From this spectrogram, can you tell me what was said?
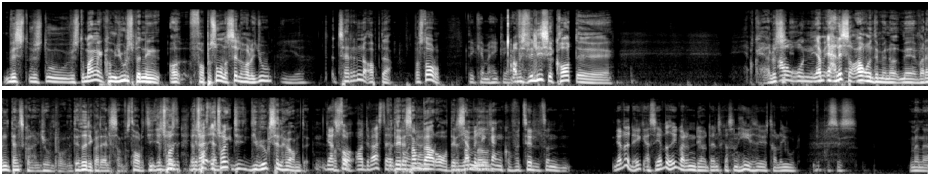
Hvis, hvis, du, hvis du mangler at komme i julespænding, og for personer, der selv holder jul, yeah, tag den der op der. Forstår du? det kan man helt klart. Og hvis vi lige skal kort... Øh... Okay, jeg har lyst. Afrunde. Jeg, jeg har lyst til at afrunde det med, noget, med hvordan danskerne har jul på. Men det ved de godt alle sammen, forstår du? De, jeg, Det tror, jeg, tror, jeg tror ikke, de, de vil jo ikke selv høre om det. Jeg Forstår tror, og det værste er, jeg det er det tror samme hvert år. Det er det Jeg samme vil med. ikke engang kunne fortælle sådan... Jeg ved det ikke. Altså, jeg ved ikke, hvordan de danskere sådan helt seriøst holder jul. Lige præcis. Men uh,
